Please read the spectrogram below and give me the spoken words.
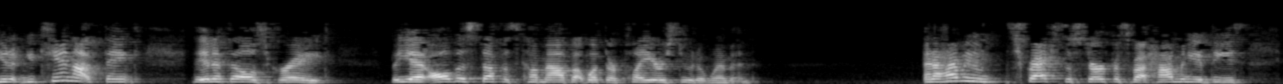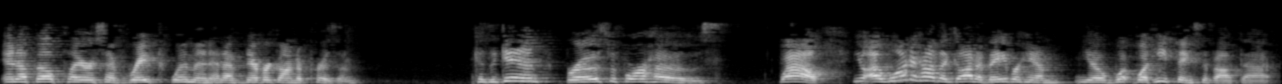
you you cannot think the NFL is great, but yet all this stuff has come out about what their players do to women. And I haven't even scratched the surface about how many of these NFL players have raped women and have never gone to prison. Because again, bros before hoes. Wow. You know, I wonder how the God of Abraham, you know, what, what he thinks about that.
